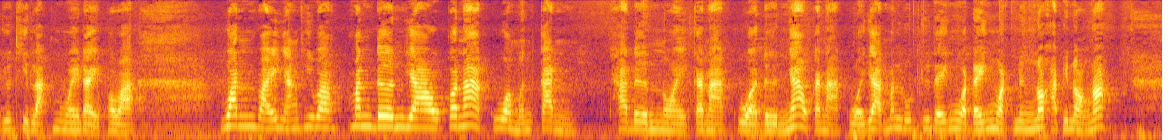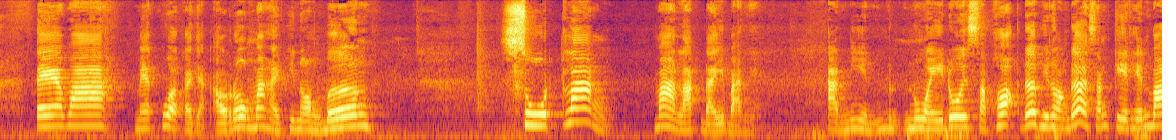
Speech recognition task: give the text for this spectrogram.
อยู่ที่ลักหน่วยใดเพราะว่าวันไหวอย่างที่ว่ามันเดินยาวก็น่ากลัวเหมือนกัน ถ้าเดินหน่อยก็น่ากลัวเดินยาก็น่ากลัวญาติมันรุดอยู่ใดงวดใดงวดหนึ่งเนาะค่ะพี่น้องเนาะแต่ว่าแม่ครัวก็อยากเอาโรงมาให้พี่น้องเบิงสูตรล่างมาลักใดบันอันนี้หน่วยโดยเฉพาะเด้อพี่น้องเด้อสังเกตเห็นบ่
